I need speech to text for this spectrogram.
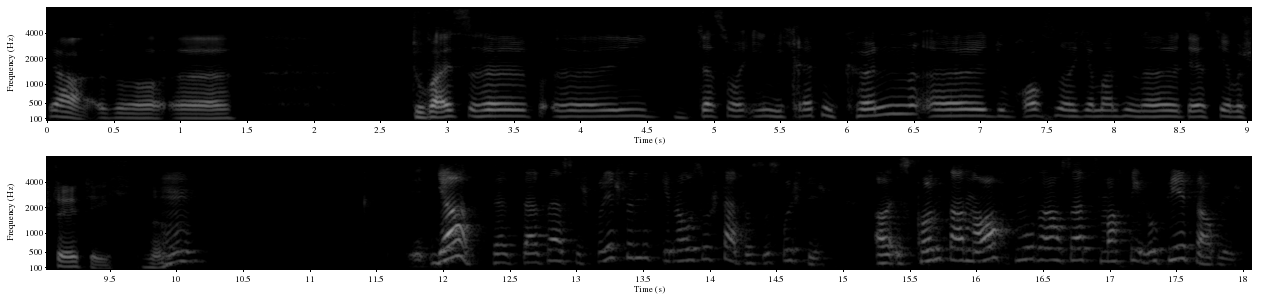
ja, also äh, du weißt, äh, dass wir ihn nicht retten können. Du brauchst nur jemanden, der es dir bestätigt. Ne? Hm? Ja, da, da, das Gespräch findet genauso statt, das ist richtig. Aber es kommt danach nur der Satz, mach den OP fertig.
